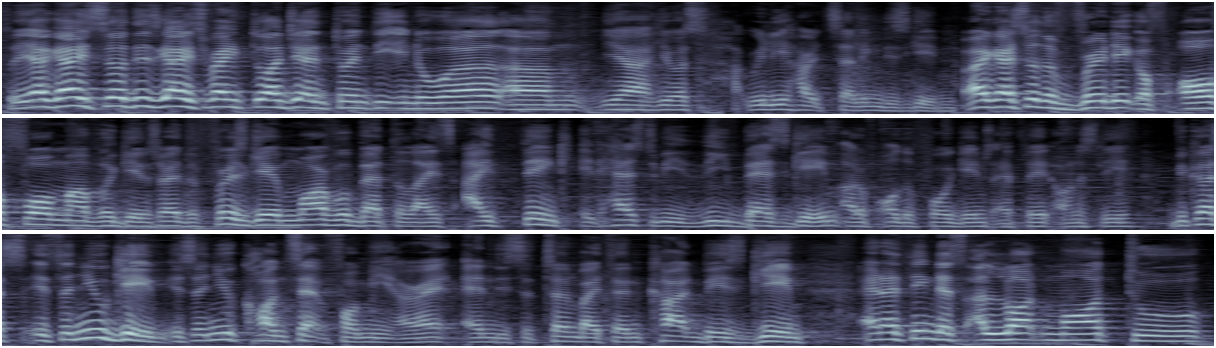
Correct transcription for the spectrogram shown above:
So yeah guys, so this guy is ranked 220 in the world. Um, yeah, he was really hard selling this game. Alright guys, so the verdict of all four Marvel games, right? The first game, Marvel Battle Lines, I think it has to be the best game out of all the four games I played, honestly. Because it's a new game, it's a new concept for me, alright? And it's a turn-by-turn card-based game. And I think there's a lot more to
